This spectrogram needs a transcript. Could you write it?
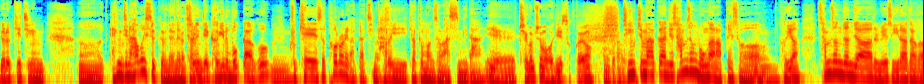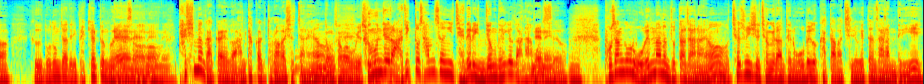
이렇게 지금 어 행진을 하고 있을 겁니다. 그렇죠. 저는 이제 거기는 못 가고 국회에서 토론에 갔다 지금 바로 이 교통방송 왔습니다. 예. 예. 지금쯤 어디 있을까요? 지금쯤 아까 이제 삼성 본관 앞에서 음. 거기가 삼성전자를 위해서 일하다가 그 노동자들이 백혈병 걸려서 네네네네. 80명 가까이가 안타깝게 돌아가셨잖아요. 농성하고 그 계시고. 문제를 아직도 삼성이 제대로 인정도 해결도 안 하고 네네. 음. 있어요. 보상금은 500만 원 줬다잖아요. 최순실 정유라한테는 500억 갖다 바치려고 했던 사람들이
